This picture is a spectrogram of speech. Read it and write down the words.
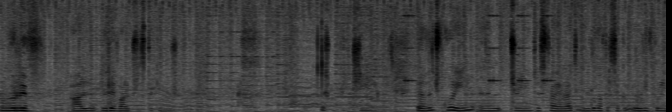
są ryw, al, rywal przez takie może. Też ma PG. Leaf Green, y, czyli to jest Fire i druga wersja Leaf Green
